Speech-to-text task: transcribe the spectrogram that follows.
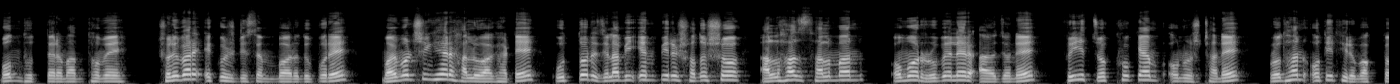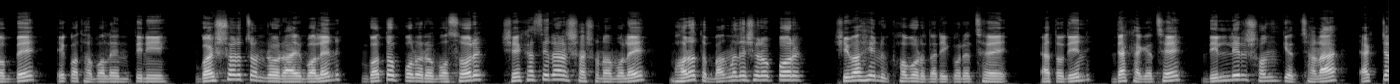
বন্ধুত্বের মাধ্যমে। শনিবার একুশ ডিসেম্বর দুপুরে ময়মনসিংহের হালুয়াঘাটে উত্তর জেলা বিএনপির সদস্য আলহাজ সালমান ওমর রুবেলের আয়োজনে ফ্রি চক্ষু ক্যাম্প অনুষ্ঠানে প্রধান অতিথির বক্তব্যে একথা বলেন তিনি। গয়েশ্বরচন্দ্র রায় বলেন, গত পনেরো বছর শেখ হাসিনার শাসনামলে ভারত বাংলাদেশের ওপর সীমাহীন খবরদারি করেছে। এতদিন দেখা গেছে, দিল্লির সংকেত ছাড়া একটা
